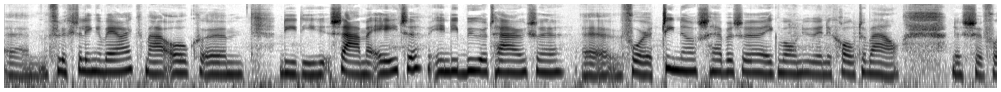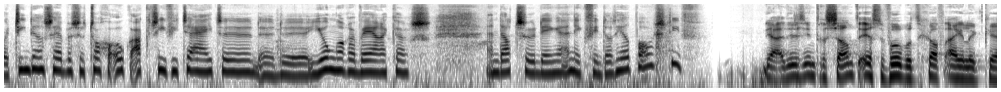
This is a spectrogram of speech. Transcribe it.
Um, vluchtelingenwerk, maar ook um, die, die samen eten in die buurthuizen. Uh, voor tieners hebben ze, ik woon nu in de Grote Waal, dus voor tieners hebben ze toch ook activiteiten, de, de jongere werkers en dat soort dingen. En ik vind dat heel positief. Ja, dit is interessant. Het eerste voorbeeld gaf eigenlijk uh,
